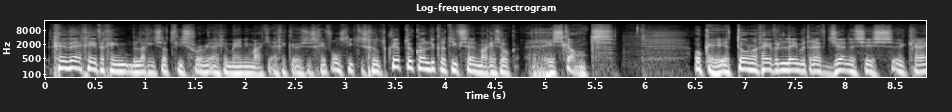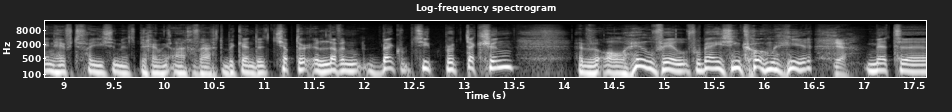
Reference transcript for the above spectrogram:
Geen, wij geven geen beleggingsadvies voor je eigen mening. Maak je eigen keuzes. Geef ons niet de schuld. Crypto kan lucratief zijn, maar is ook riskant. Oké, okay, het toonaangevende leenbedrijf Genesis uh, Krijn heeft faillissementsbescherming aangevraagd. De bekende Chapter 11 Bankruptcy Protection hebben we al heel veel voorbij zien komen hier. Ja. Met uh,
